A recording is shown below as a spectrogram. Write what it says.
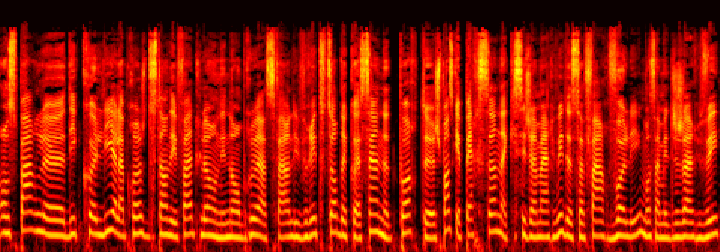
on se parle euh, des colis à l'approche du temps des fêtes. Là, on est nombreux à se faire livrer toutes sortes de cossins à notre porte. Euh, Je pense que personne à qui c'est jamais arrivé de se faire voler. Moi, ça m'est déjà arrivé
